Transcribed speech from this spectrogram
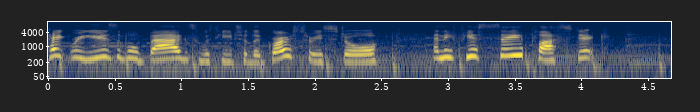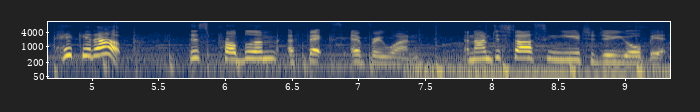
Take reusable bags with you to the grocery store and if you see plastic, pick it up. This problem affects everyone and I'm just asking you to do your bit.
